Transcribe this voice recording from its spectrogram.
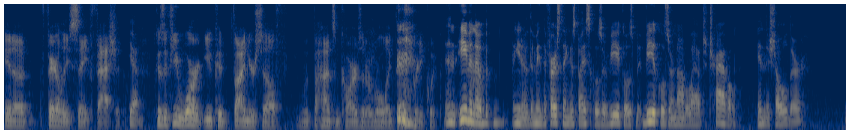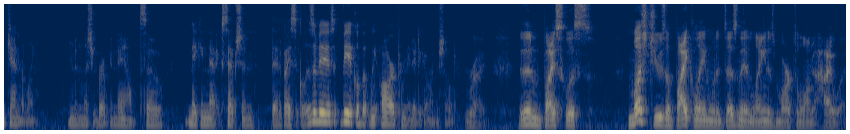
in a fairly safe fashion. yeah. Because if you weren't, you could find yourself behind some cars that are rolling through pretty quick. And even though, you know, I mean, the first thing is bicycles are vehicles, but vehicles are not allowed to travel in the shoulder generally, I mean, unless you're broken down. So making that exception that a bicycle is a vehicle, but we are permitted to go in the shoulder. Right. And then bicyclists must use a bike lane when a designated lane is marked along a highway.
